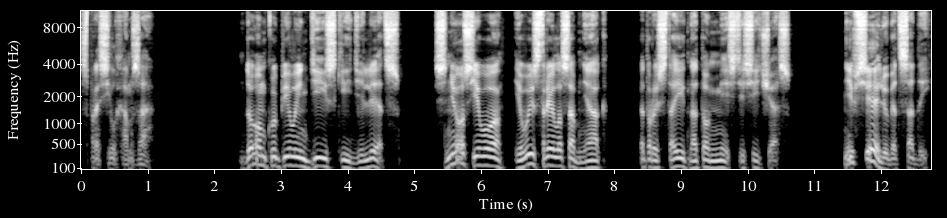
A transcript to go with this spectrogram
Спросил Хамза. Дом купил индийский делец. Снес его и выстроил особняк, который стоит на том месте сейчас. Не все любят сады.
